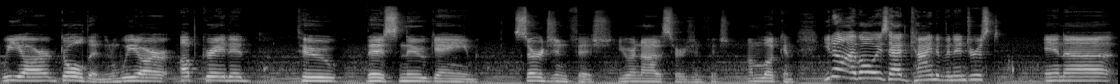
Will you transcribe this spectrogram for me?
we are golden, and we are upgraded to this new game. Surgeon Fish. You are not a Surgeon Fish. I'm looking. You know, I've always had kind of an interest in, uh,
